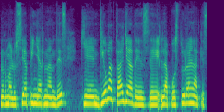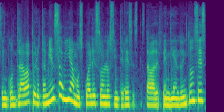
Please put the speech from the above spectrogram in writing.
Norma Lucía Piña Hernández, quien dio batalla desde la postura en la que se encontraba, pero también sabíamos cuáles son los intereses que estaba defendiendo. Entonces,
